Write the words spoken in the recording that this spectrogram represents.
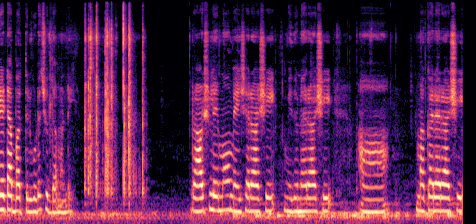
డేట్ ఆఫ్ బర్త్లు కూడా చూద్దామండి రాశులేమో మేషరాశి మిథున రాశి మకర రాశి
